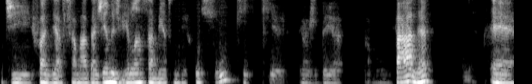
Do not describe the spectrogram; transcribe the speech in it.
de fazer a chamada agenda de relançamento do Mercosul, que, que eu ajudei a, a montar, né? É,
